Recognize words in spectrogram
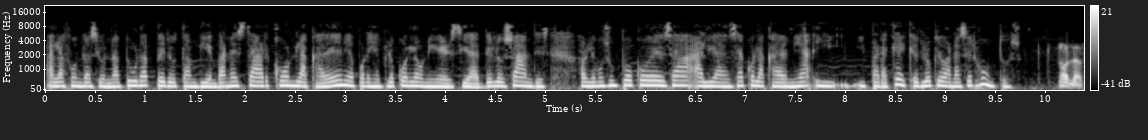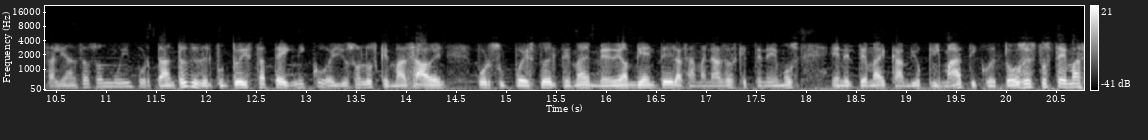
a la Fundación Natura, pero también van a estar con la academia, por ejemplo, con la Universidad de los Andes. Hablemos un poco de esa alianza con la academia y, y para qué, qué es lo que van a hacer juntos. No, las alianzas son muy importantes desde el punto de vista técnico. Ellos son los que más saben, por supuesto, del tema del medio ambiente, de las amenazas que tenemos en el tema de cambio climático, de todos estos temas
